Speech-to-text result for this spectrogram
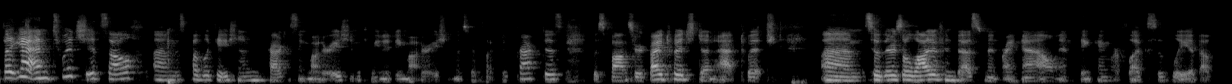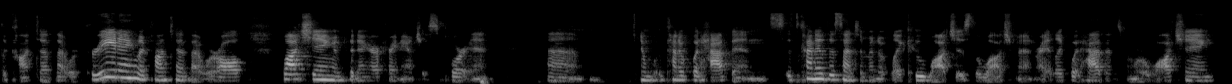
but yeah, and Twitch itself, um, this publication, Practicing Moderation, Community Moderation is Reflective Practice, was sponsored by Twitch, done at Twitch. Um, so there's a lot of investment right now in thinking reflexively about the content that we're creating, the content that we're all watching and putting our financial support in. And what, kind of what happens. It's kind of the sentiment of like who watches the Watchmen, right? Like what happens when we're watching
